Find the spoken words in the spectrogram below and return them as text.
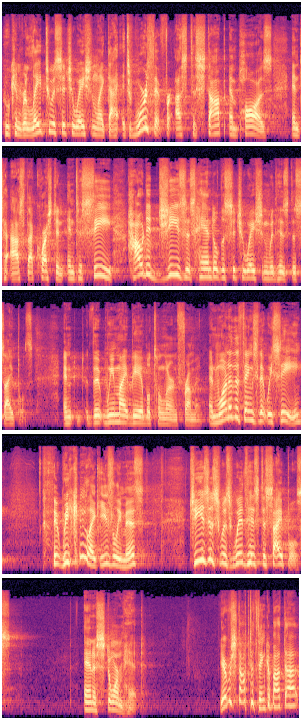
who can relate to a situation like that, it's worth it for us to stop and pause and to ask that question and to see how did Jesus handle the situation with his disciples and that we might be able to learn from it. And one of the things that we see that we can like easily miss, Jesus was with his disciples and a storm hit. You ever stop to think about that?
